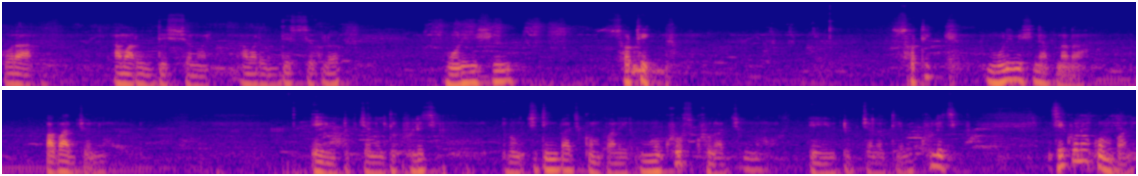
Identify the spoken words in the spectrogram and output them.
করা আমার উদ্দেশ্য নয়। আমার উদ্দেশ্য হলো মুড়ি মেশিন সঠিক সঠিক মুড়ি মেশিন আপনারা পাবার জন্য। এই ইউটিউব চ্যানেলটি খুলেছি এবং চিটিংবাজ কোম্পানির মুখোশ খোলার জন্য এই ইউটিউব চ্যানেলটি আমি খুলেছি। যে কোনো কোম্পানি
